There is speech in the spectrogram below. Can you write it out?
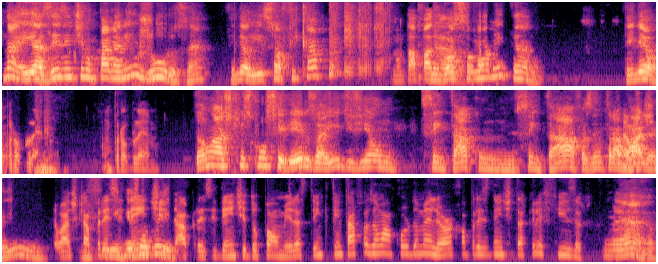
Não, e às vezes a gente não paga nem os juros, né? Entendeu? E só fica. Não tá pagando. O negócio só vai aumentando. Entendeu? Um problema. Um problema. Então, acho que os conselheiros aí deviam sentar com sentar, fazer um trabalho eu acho, aí. Eu acho que a presidente, a presidente do Palmeiras tem que tentar fazer um acordo melhor com a presidente da Crefisa. É,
